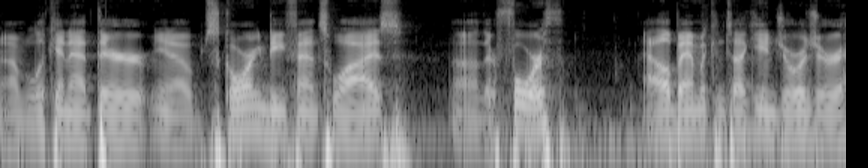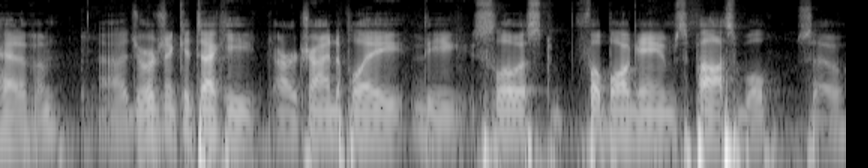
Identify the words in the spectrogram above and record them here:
I'm looking at their you know scoring defense wise, uh, they're fourth. Alabama, Kentucky, and Georgia are ahead of them. Uh, Georgia and Kentucky are trying to play the slowest football games possible, so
